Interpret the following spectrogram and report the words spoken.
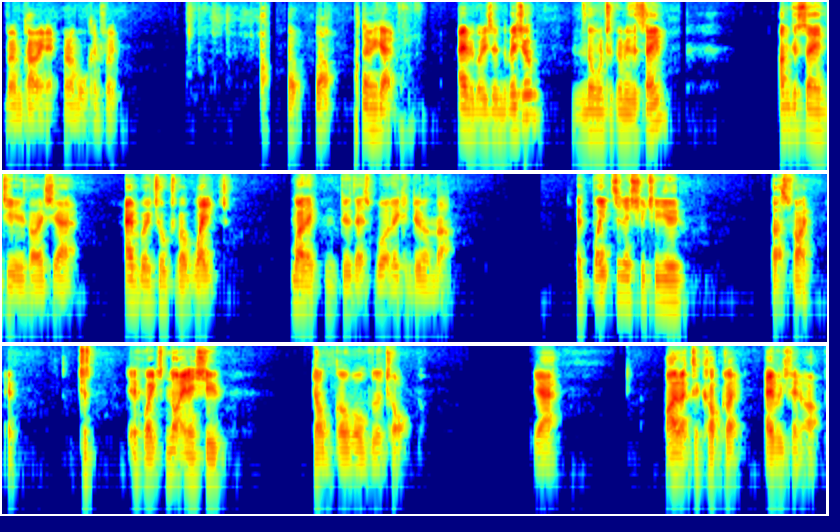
when I'm going it, when I'm walking through. So, well, there we go. Everybody's individual. No one's going to be the same. I'm just saying to you guys, yeah, everybody talks about weight, why they can do this, what they can do on that. If weight's an issue to you, that's fine. If, just if weight's not an issue, don't go over the top. Yeah, I like to calculate everything up,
